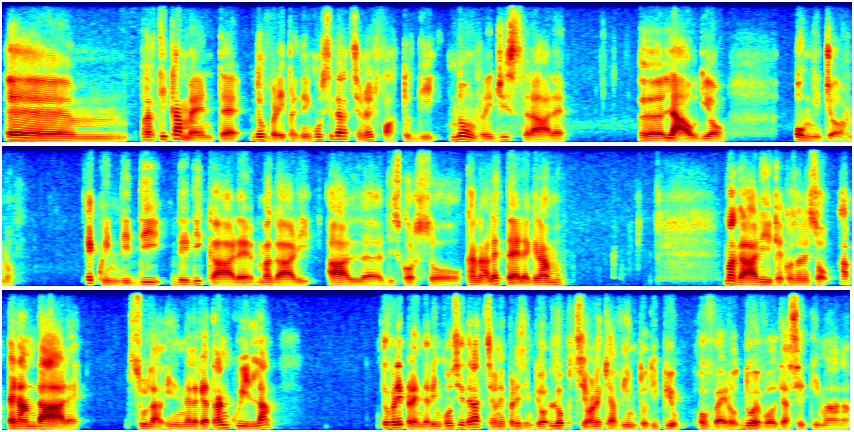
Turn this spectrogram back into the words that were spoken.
ehm, praticamente dovrei prendere in considerazione il fatto di non registrare eh, l'audio ogni giorno e quindi di dedicare magari al discorso canale Telegram, magari, che cosa ne so, per andare sulla, nella via tranquilla, dovrei prendere in considerazione per esempio l'opzione che ha vinto di più, ovvero due volte a settimana,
